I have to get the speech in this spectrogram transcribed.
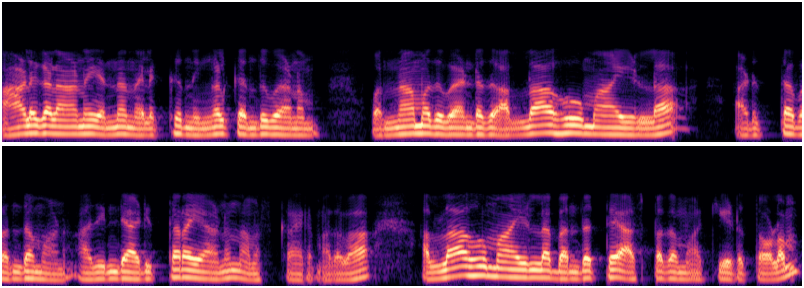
ആളുകളാണ് എന്ന നിലയ്ക്ക് നിങ്ങൾക്കെന്ത് വേണം? ഒന്നാമത് വേണ്ടത് അള്ളാഹുവുമായുള്ള അടുത്ത ബന്ധമാണ്. അതിന്റെ അടിത്തറയാണ് നമസ്കാരം. അഥവാ അള്ളാഹുവുമായുള്ള ബന്ധത്തെ ആസ്പദമാക്കിയെടുത്തോളം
